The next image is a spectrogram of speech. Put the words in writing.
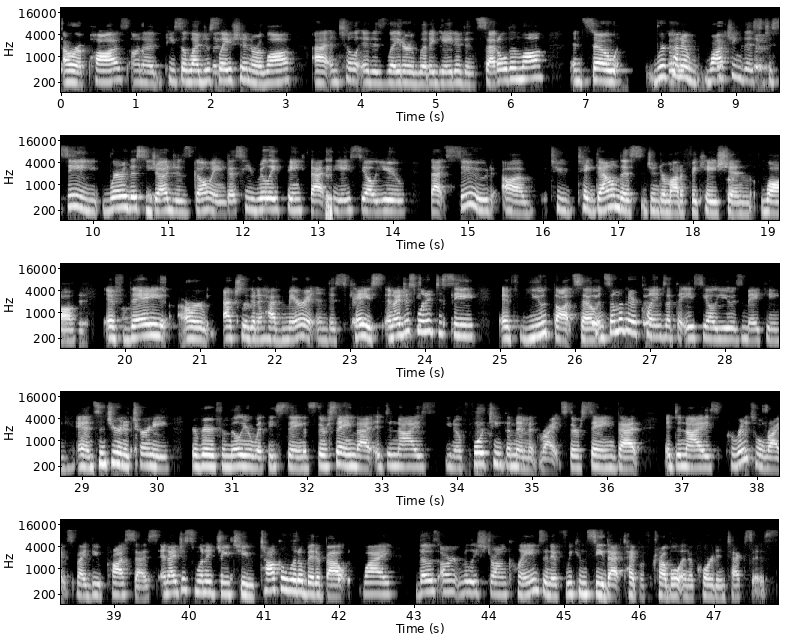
or a pause on a piece of legislation or law uh, until it is later litigated and settled in law. And so we're kind of watching this to see where this judge is going. Does he really think that the ACLU that sued uh, to take down this gender modification law if they are actually going to have merit in this case. And I just wanted to see if you thought so. And some of their claims that the ACLU is making, and since you're an attorney, you're very familiar with these things. They're saying that it denies, you know, 14th Amendment rights. They're saying that it denies parental rights by due process. And I just wanted you to talk a little bit about why those aren't really strong claims and if we can see that type of trouble in a court in Texas.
